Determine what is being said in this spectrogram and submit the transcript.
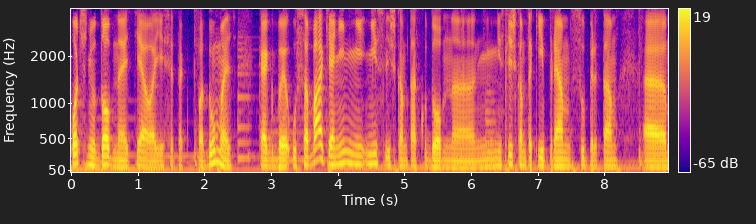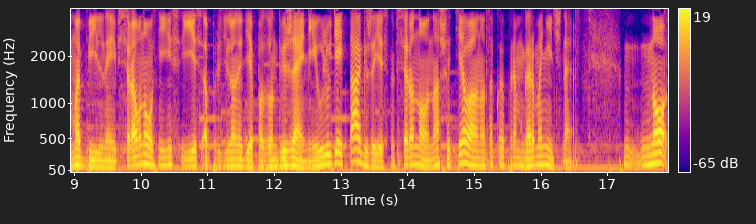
очень удобное тело, если так подумать. Как бы у собаки они не, не слишком так удобно, не слишком такие прям супер там э, мобильные. Все равно у них есть определенный диапазон движений. И у людей также есть, но все равно наше тело, оно такое прям гармоничное. Но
